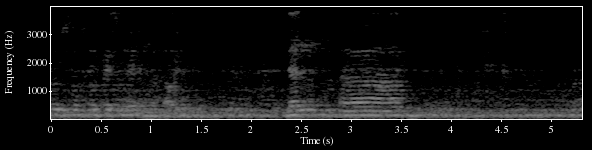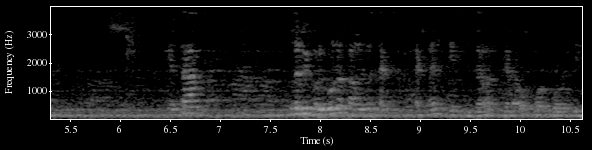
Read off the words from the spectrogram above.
survei sebenarnya lima dan uh, kita lebih berguna kalau itu segmentif misalnya kita ukur politik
